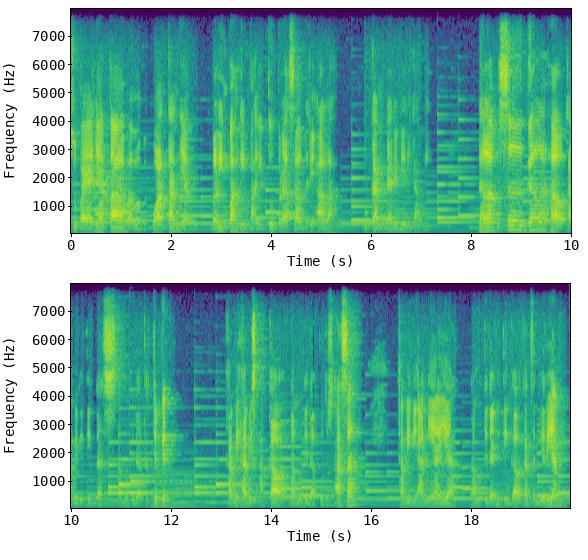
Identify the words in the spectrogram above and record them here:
supaya nyata bahwa kekuatan yang melimpah-limpah itu berasal dari Allah, bukan dari diri kami. Dalam segala hal kami ditindas, namun tidak terjepit. Kami habis akal, namun tidak putus asa. Kami dianiaya, namun tidak ditinggalkan sendirian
